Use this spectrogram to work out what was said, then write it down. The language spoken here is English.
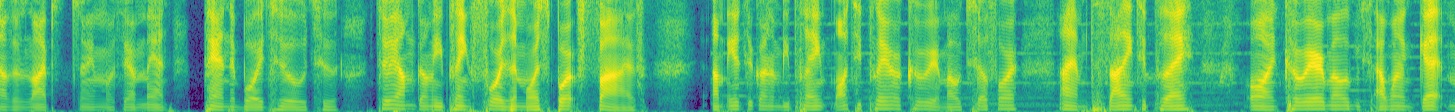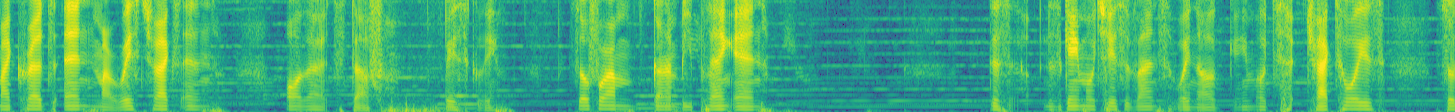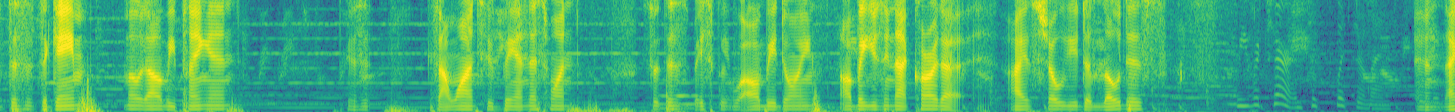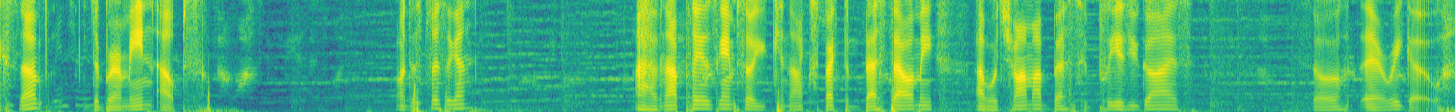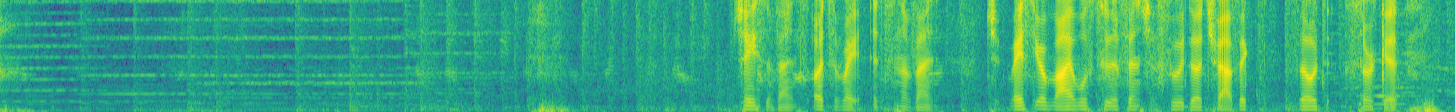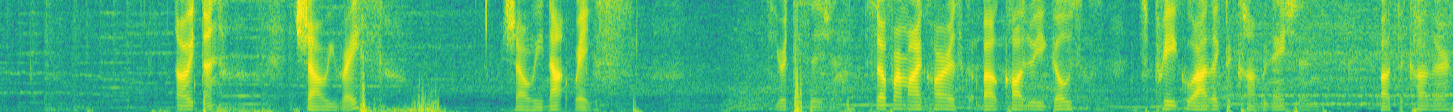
another live stream with your man Panda Boy 202. Today I'm gonna be playing Forza Motorsport 5. I'm either gonna be playing multiplayer or career mode. So far, I am deciding to play on career mode because I want to get my creds and my racetracks and all that stuff, basically. So far, I'm gonna be playing in this this game mode chase events. Wait, no, game mode track toys. So this is the game mode I'll be playing in because because I want to be in this one. So this is basically what I'll be doing. I'll be using that car that I showed you, the Lotus. And next up, the Bernese Alps. Oh, this place again? I have not played this game, so you cannot expect the best out of me. I will try my best to please you guys. So, there we go. Chase events. Oh, it's a race. It's an event. Race your rivals to finish through the traffic-filled circuit. Alright then. Shall we race? Shall we not race? It's your decision. So far my car is about Call of Duty Ghosts. It's pretty cool. I like the combination about the color.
